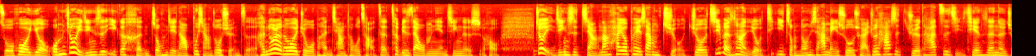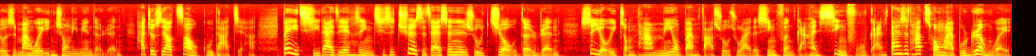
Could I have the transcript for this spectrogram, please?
左或右，我们就已经是一个很中间，然后不想做选择。很多人都会觉得我们很墙头草，在特别是在我们年轻的时候，就已经是这样。那他又配上九九，基本上有一种东西他没说出来，就是他是觉得他自己天生的就是漫威英雄里面的人，他就是要照顾大家。被期待这件事情，其实确实在生日数九的人是有一种他没有办法说出来的兴奋感和幸福感，但是他从来不认为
